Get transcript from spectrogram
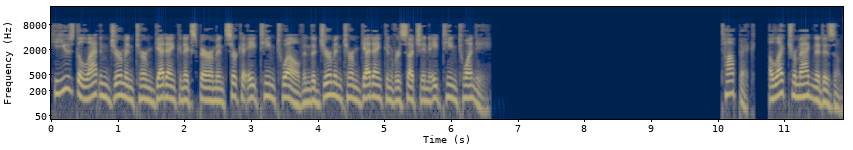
He used the Latin-German term Gedankenexperiment circa 1812 and the German term Gedankenversuch in 1820. Electromagnetism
